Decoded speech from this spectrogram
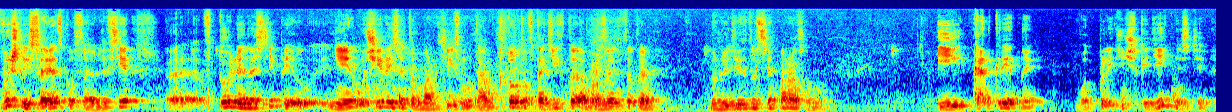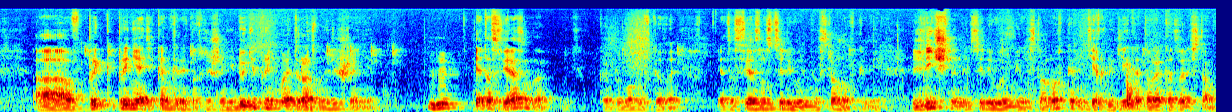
вышли из Советского Союза, все э, в той или иной степени не учились этому марксизму, там кто-то в таких-то образованиях, но люди ведут себя по-разному. И конкретной вот, политической деятельности, э, в при, принятии конкретных решений, люди принимают разные решения. Угу. Это связано, как бы могу сказать, Это связано с целевыми установками, личными целевыми установками тех людей, которые оказались там.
